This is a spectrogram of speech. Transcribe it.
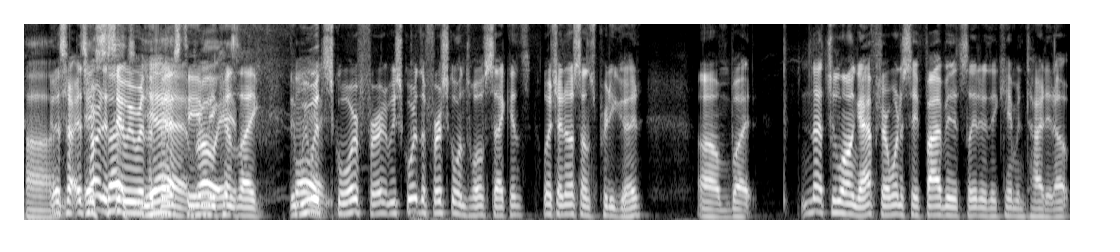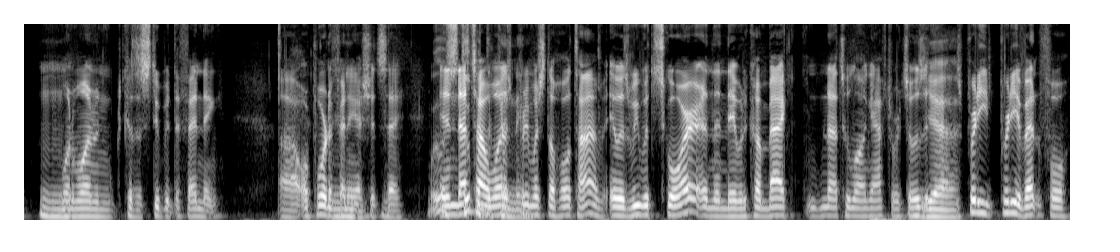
Uh, it's hard, it's it hard to say we were the Yeah, best team bro, because it- like we would score first. We scored the first goal in 12 seconds, which I know sounds pretty good. Um, but not too long after, I want to say five minutes later, they came and tied it up Mhm. one one because of stupid defending. Uh, or poor defending, I Mm. should say, Well, and that's how it was defending. pretty much the whole time. It was we would score and then they would come back not too long afterwards. So it was, Yeah. it was pretty pretty eventful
